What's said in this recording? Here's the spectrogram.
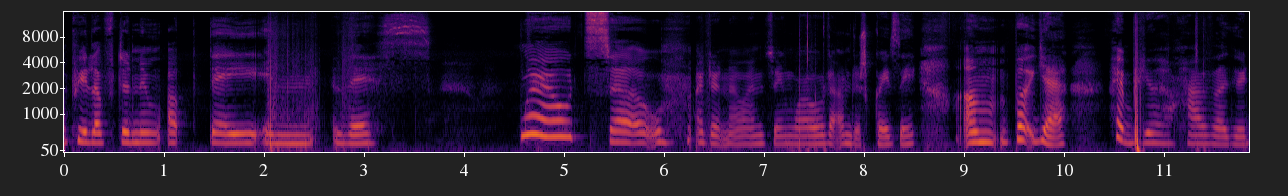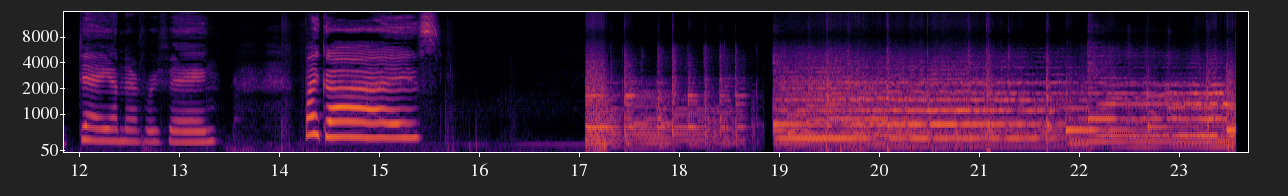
hope you loved a new update in this world. So, I don't know anything world. I'm just crazy. Um, but yeah, hope you have a good day and everything. Bye, guys.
